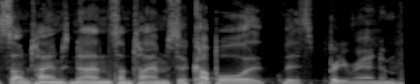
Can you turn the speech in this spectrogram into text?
sometimes none. Sometimes a couple. It, it's pretty random.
